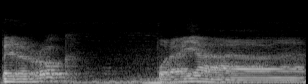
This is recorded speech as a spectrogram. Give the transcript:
Pero el rock, por ahí a,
